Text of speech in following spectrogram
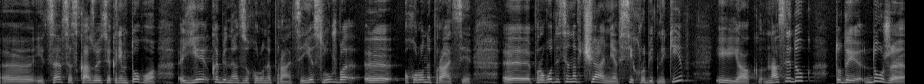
Е, І це все сказується. Крім того, є кабінет з охорони праці, є служба е, охорони праці, е, проводиться навчання всіх робітників, і як наслідок туди дуже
